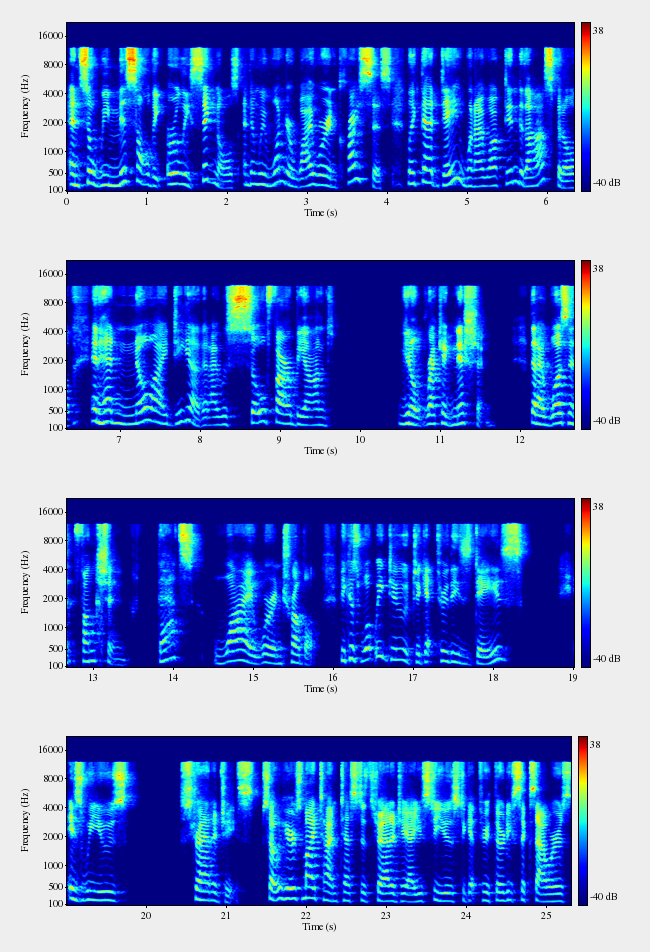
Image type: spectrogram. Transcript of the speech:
And so we miss all the early signals and then we wonder why we're in crisis. Like that day when I walked into the hospital and had no idea that I was so far beyond, you know, recognition that I wasn't functioning. That's why we're in trouble. Because what we do to get through these days is we use strategies. So here's my time tested strategy I used to use to get through 36 hours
